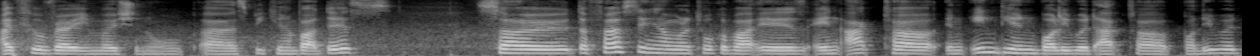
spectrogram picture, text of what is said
i feel very emotional uh speaking about this so the first thing I want to talk about is an actor, an Indian Bollywood actor, Bollywood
